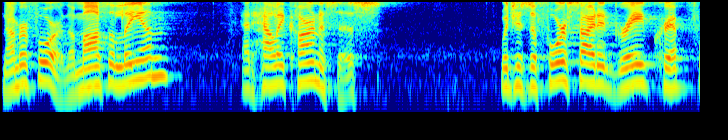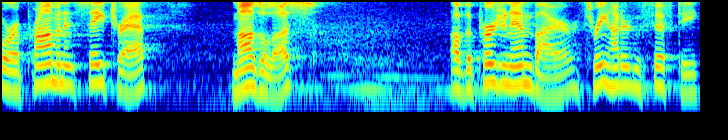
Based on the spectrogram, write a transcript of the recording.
Number four, the mausoleum at Halicarnassus which is a four sided grave crypt for a prominent satrap, Mausolus, of the Persian Empire, 350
